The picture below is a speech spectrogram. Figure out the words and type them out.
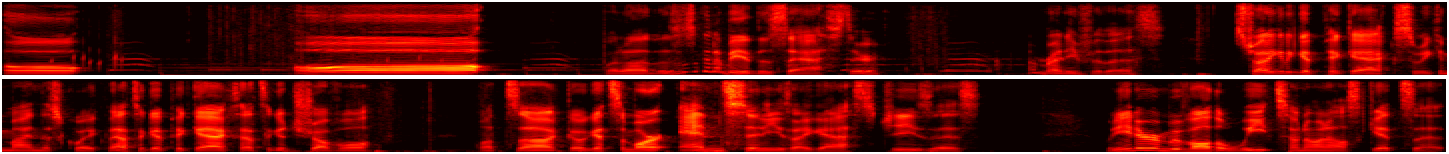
Oh. Oh. But uh, this is gonna be a disaster. I'm ready for this. Let's try to get a good pickaxe so we can mine this quick. That's a good pickaxe. That's a good shovel. Let's uh, go get some more end cities, I guess. Jesus. We need to remove all the wheat so no one else gets it.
